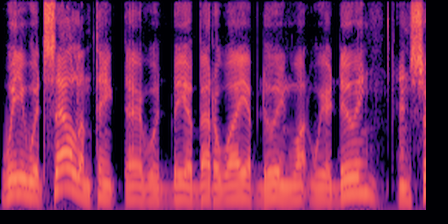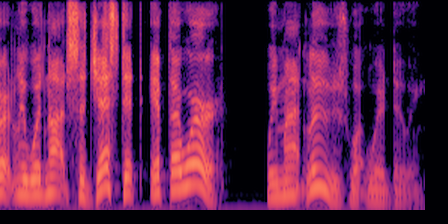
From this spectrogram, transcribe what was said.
We would seldom think there would be a better way of doing what we're doing, and certainly would not suggest it if there were. We might lose what we're doing.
